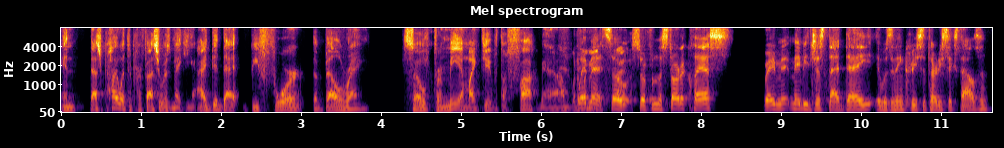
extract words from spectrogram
And that's probably what the professor was making. I did that before the bell rang. So for me, I'm like, dude, what the fuck, man? I'm, Wait a minute. So, so from the start of class, right, maybe just that day, it was an increase of 36,000?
